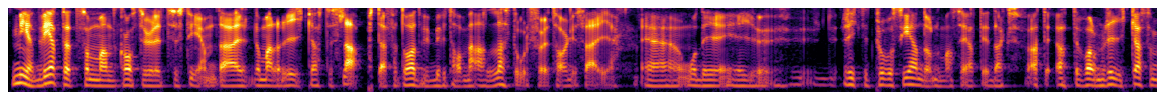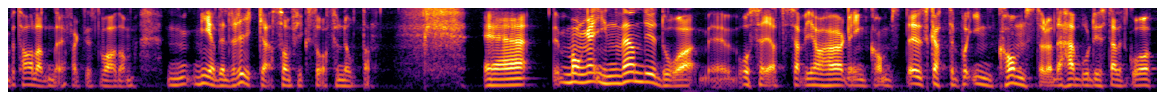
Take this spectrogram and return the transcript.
medvetet som man konstruerade ett system där de allra rikaste slapp, därför att då hade vi blivit av med alla storföretag i Sverige. Eh, och det är ju riktigt provocerande om man säger att det är dags att, att det var de rika som betalade när det faktiskt var de medelrika som fick stå för notan. Eh, många invänder ju då eh, och säger att vi har höga inkomst, eh, skatter på inkomster och det här borde istället gå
